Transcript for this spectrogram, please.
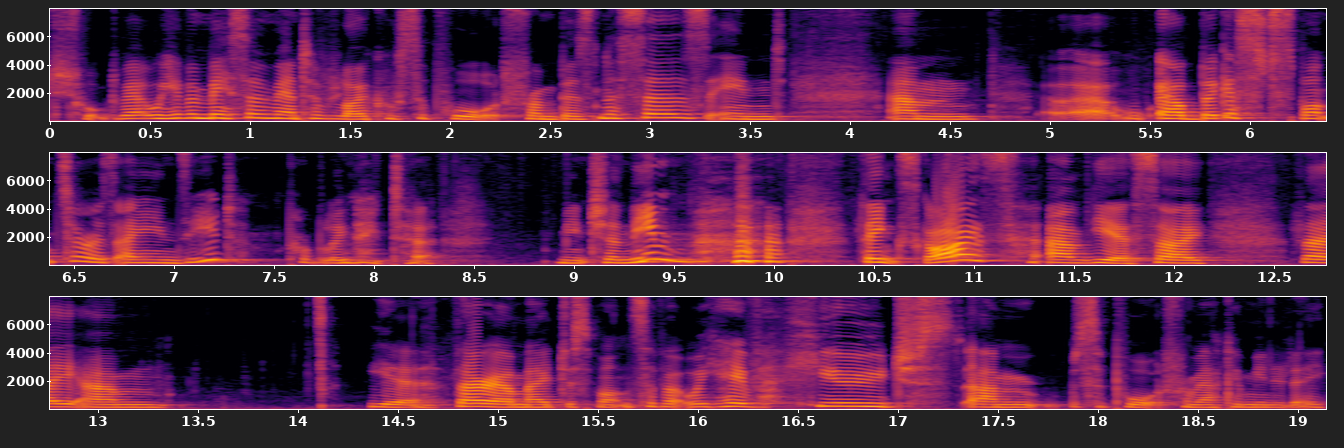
talked about. We have a massive amount of local support from businesses, and um, uh, our biggest sponsor is ANZ. Probably need to mention them. Thanks, guys. Um, yeah, so they. Um, yeah, they're our major sponsor, but we have huge um, support from our community,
